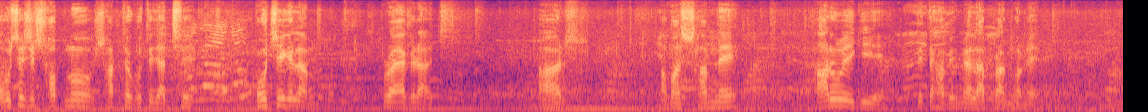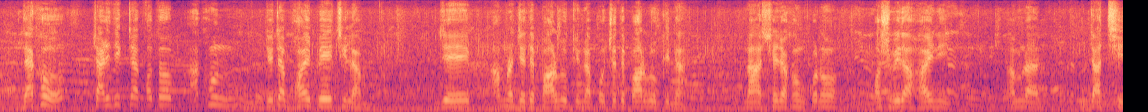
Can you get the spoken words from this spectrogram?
অবশেষে স্বপ্ন সার্থক হতে যাচ্ছে। পৌঁছে গেলাম প্রয়াগরাজ। আর আমার সামনে আরও এগিয়ে যেতে হবে মেলা প্রাঙ্গণে। দেখো, চারিদিকটা কত, এখন যেটা ভয় পেয়েছিলাম যে আমরা যেতে পারব কি না পৌঁছতে পারব কি না না, সেরকম কোনো অসুবিধা হয়নি। আমরা যাচ্ছি।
